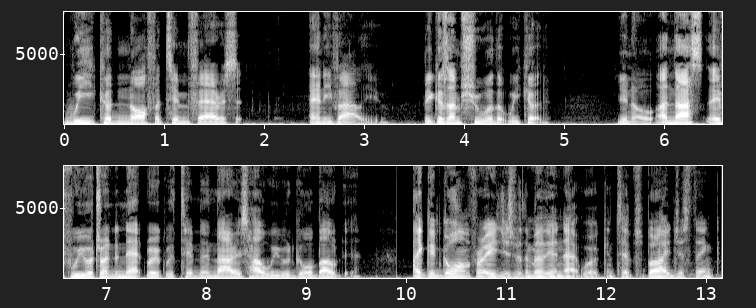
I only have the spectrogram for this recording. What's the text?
we couldn't offer Tim Ferriss any value because I'm sure that we could, you know. And that's if we were trying to network with Tim, then that is how we would go about it. I could go on for ages with a million networking tips, but I just think,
